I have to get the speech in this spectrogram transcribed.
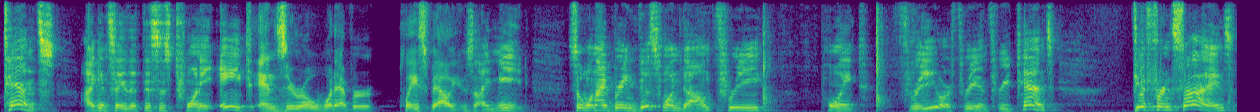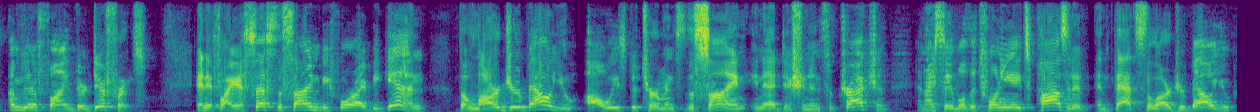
tenths, I can say that this is 28 and 0 whatever place values I need. So when I bring this one down, 3.3 or 3 and 3 tenths, different signs, I'm going to find their difference. And if I assess the sign before I begin, the larger value always determines the sign in addition and subtraction. And I say, well, the 28 is positive, and that's the larger value.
